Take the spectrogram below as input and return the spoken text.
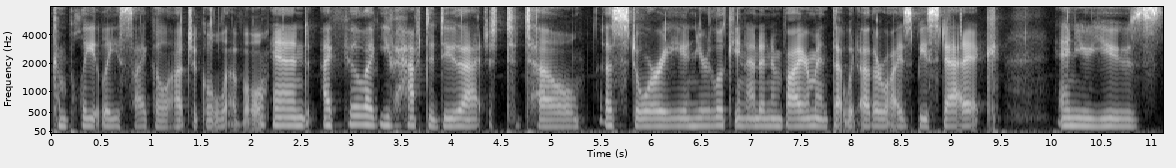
completely psychological level. And I feel like you have to do that to tell a story, and you're looking at an environment that would otherwise be static, and you use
